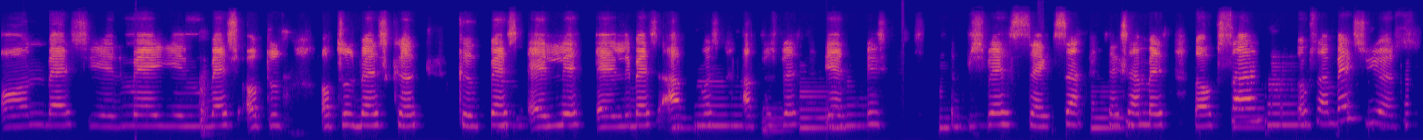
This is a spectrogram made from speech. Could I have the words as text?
15, 20, 25, 30, 35, 40, 45, 50, 55, 60, 65, 70, 75, 80, 85, 90, 95, 100.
